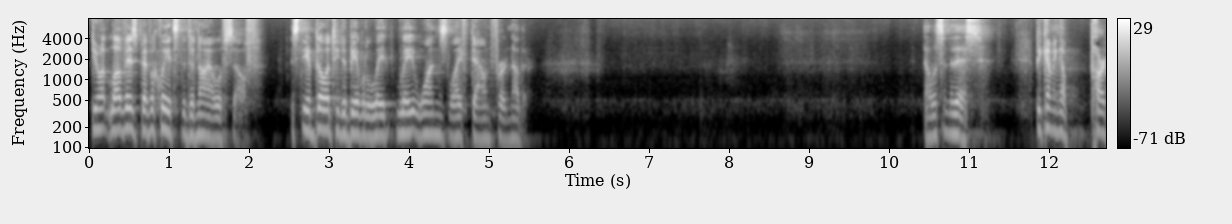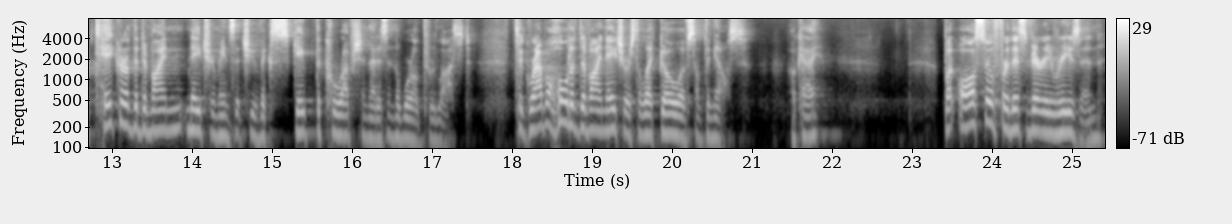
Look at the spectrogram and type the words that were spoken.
Do you know what love is biblically? It's the denial of self. It's the ability to be able to lay, lay one's life down for another. Now, listen to this. Becoming a partaker of the divine nature means that you've escaped the corruption that is in the world through lust. To grab a hold of divine nature is to let go of something else, okay? But also for this very reason,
